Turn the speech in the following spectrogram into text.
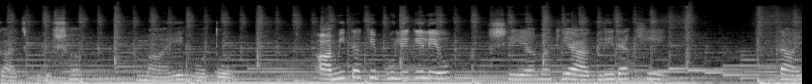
গাছগুলো সব মায়ের মতন আমি তাকে ভুলে গেলেও সে আমাকে আগলে রাখে। তাই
